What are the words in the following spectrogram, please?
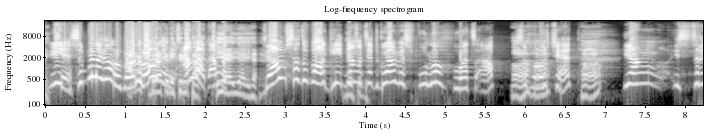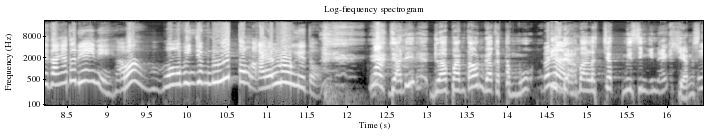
nih. Iya sebulan yang lalu baru Anget banget ini. cerita. Iya, iya, iya. Jam satu pagi dia Jam ngechat gue sampai 10 WhatsApp, Heeh, 10 chat. Heeh. Yang ceritanya tuh dia ini apa mau ngepinjem duit tuh nggak kayak lu gitu. Nah, Jadi 8 tahun gak ketemu, Bener. tidak balas chat missing in action Iya,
